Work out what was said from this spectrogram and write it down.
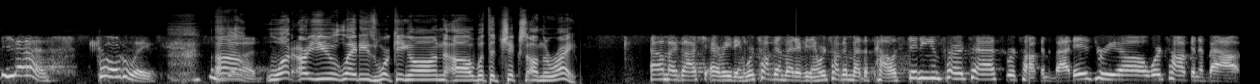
yes. Totally. Uh, what are you ladies working on uh, with the chicks on the right? Oh my gosh, everything. We're talking about everything. We're talking about the Palestinian protests. We're talking about Israel. We're talking about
